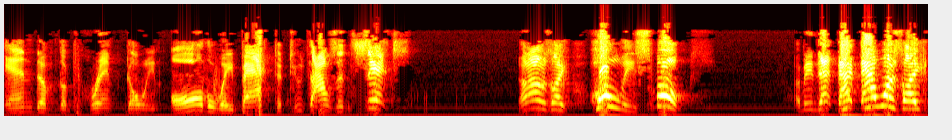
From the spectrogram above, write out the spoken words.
end of the print going all the way back to 2006. And I was like, holy smokes. I mean, that, that, that was like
